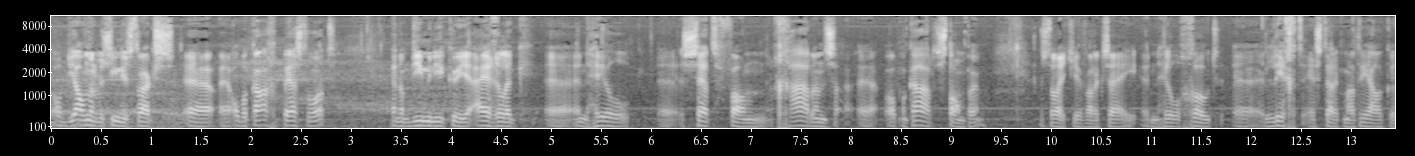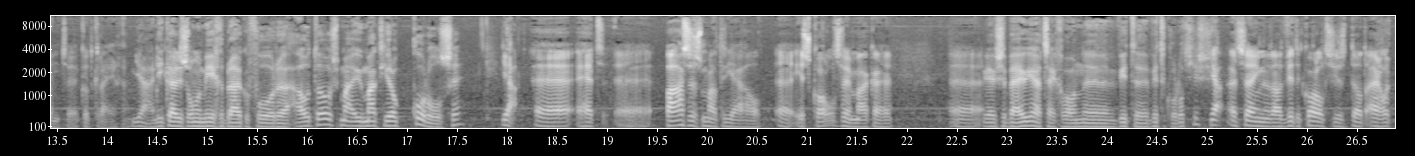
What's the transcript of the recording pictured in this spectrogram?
op die andere machine straks eh, eh, op elkaar geperst wordt. En op die manier kun je eigenlijk eh, een heel eh, set van garens eh, op elkaar stampen. Zodat je, wat ik zei, een heel groot, eh, licht en sterk materiaal kunt, eh, kunt krijgen. Ja, die kan je dus onder meer gebruiken voor eh, auto's. Maar u maakt hier ook korrels, hè? Ja, het basismateriaal is korrels. Wij maken eh, U ze bij u. Ja, het zijn gewoon witte, witte korreltjes. Ja, het zijn inderdaad witte korreltjes dat eigenlijk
